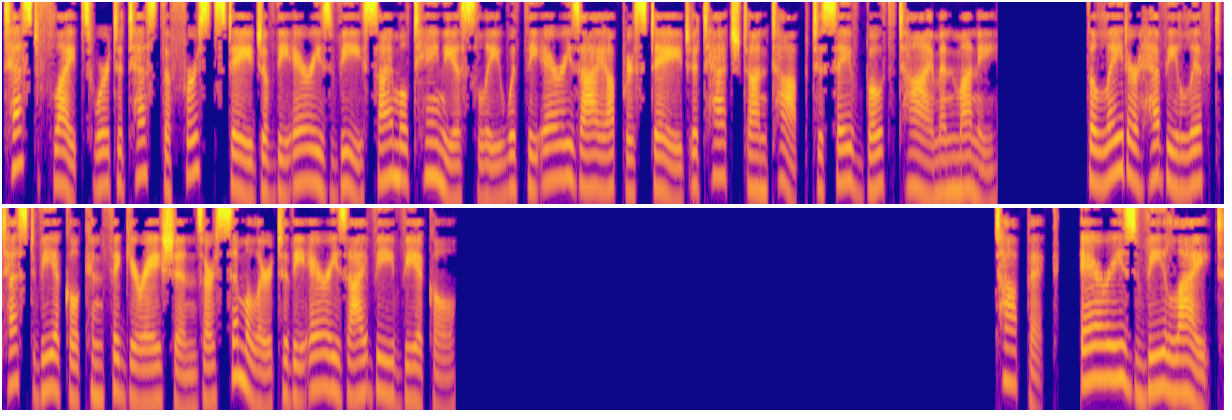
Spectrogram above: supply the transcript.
test flights were to test the first stage of the Ares V simultaneously with the Ares I upper stage attached on top to save both time and money. The later heavy lift test vehicle configurations are similar to the Ares IV vehicle. Topic: Ares V Lite.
